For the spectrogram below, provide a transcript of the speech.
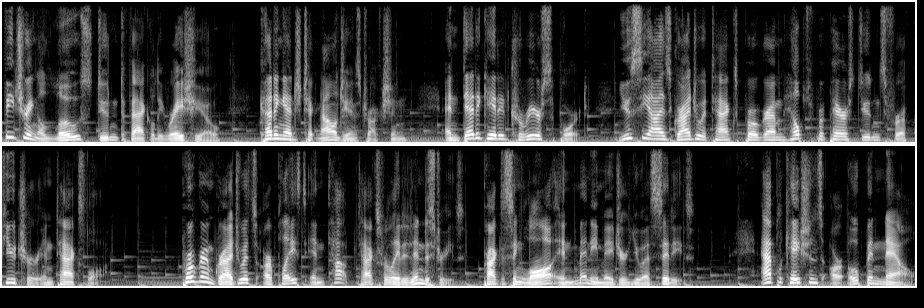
Featuring a low student to faculty ratio, cutting edge technology instruction, and dedicated career support, UCI's graduate tax program helps prepare students for a future in tax law. Program graduates are placed in top tax related industries, practicing law in many major U.S. cities. Applications are open now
